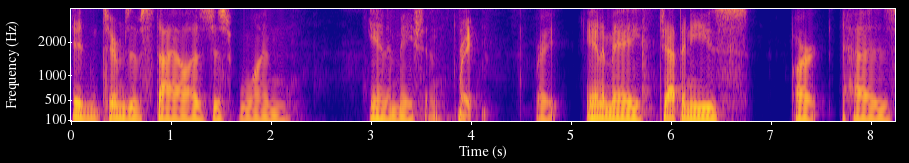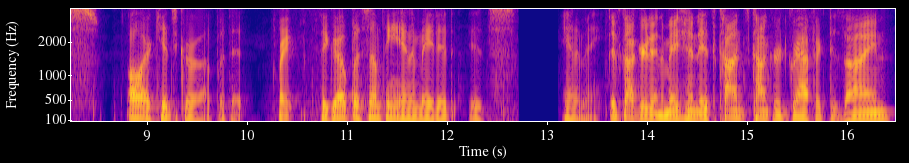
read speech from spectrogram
in terms of style has just one animation, Right. right? Anime, Japanese art has all our kids grow up with it. Right. If they grow up with something animated, it's anime. It's conquered animation. It's con- conquered graphic design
